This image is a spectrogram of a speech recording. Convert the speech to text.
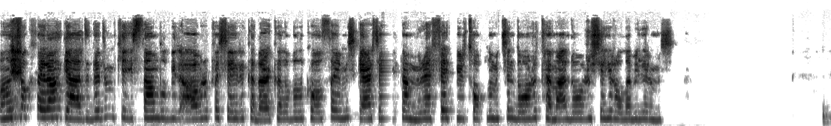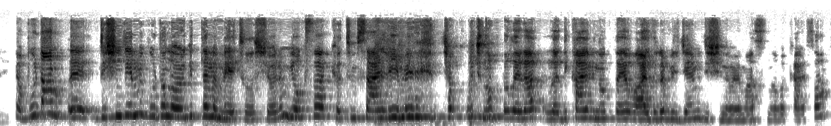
Bana çok ferah geldi. Dedim ki İstanbul bir Avrupa şehri kadar kalabalık olsaymış gerçekten müreffeh bir toplum için doğru temel, doğru şehir olabilirmiş. Ya buradan e, düşüncemi buradan örgütlememeye çalışıyorum. Yoksa kötümserliğimi çok uç noktalara, radikal bir noktaya vardırabileceğimi düşünüyorum aslında bakarsam.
